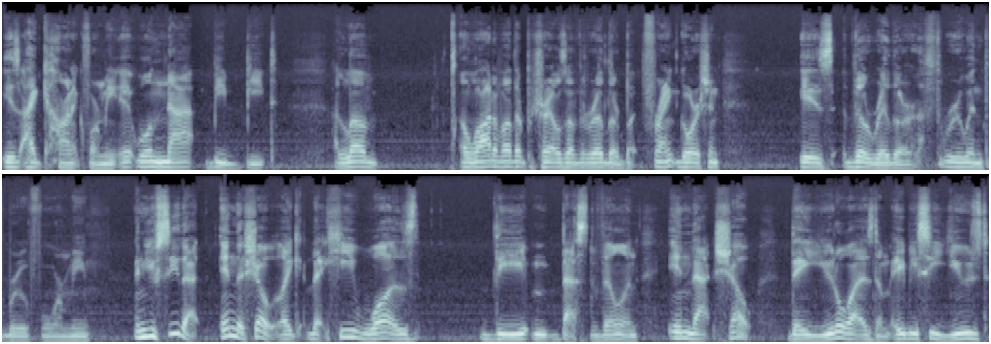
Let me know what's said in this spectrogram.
is iconic for me. It will not be beat. I love a lot of other portrayals of the Riddler, but Frank Gorshin is the Riddler through and through for me. And you see that in the show, like that he was the best villain in that show. They utilized him. ABC used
